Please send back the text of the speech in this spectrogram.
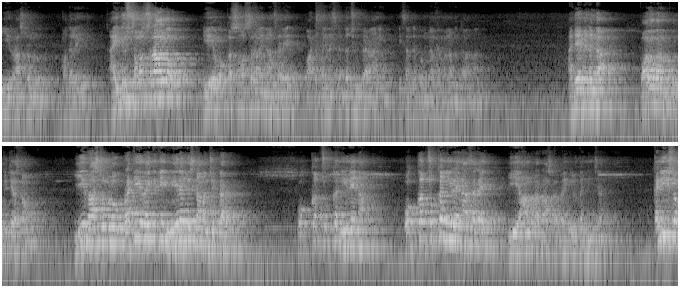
ఈ రాష్ట్రంలో మొదలైంది. ఐదు సంవత్సరాల్లో ఏ ఒక్క సంవత్సరం అయినా సరే వాటిపైన శ్రద్ధ చూపారా అని ఈ సందర్భంగా మిమ్మల్ని అడుగుతా ఉన్నాను. అదేవిధంగా పోలవరం పూర్తి చేస్తాం. ఈ రాష్ట్రంలో ప్రతి రైతుకి నీరందిస్తామని చెప్పారు. ఒక్క చుక్క నీరైనా ఒక్క చుక్క నీరైనా సరే ఈ ఆంధ్ర రాష్ట్ర రైతులకు అందించారు కనీసం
